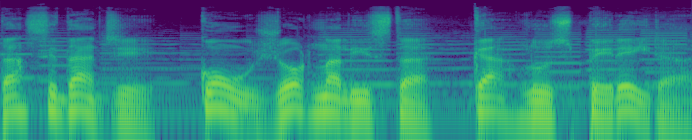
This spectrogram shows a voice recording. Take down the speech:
da Cidade com o jornalista Carlos Pereira.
